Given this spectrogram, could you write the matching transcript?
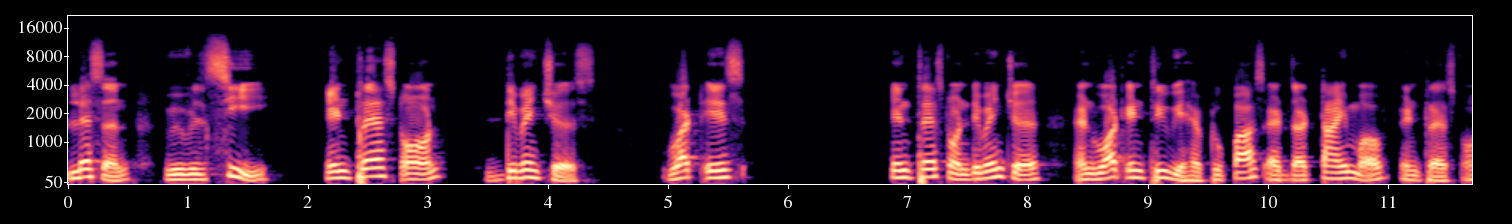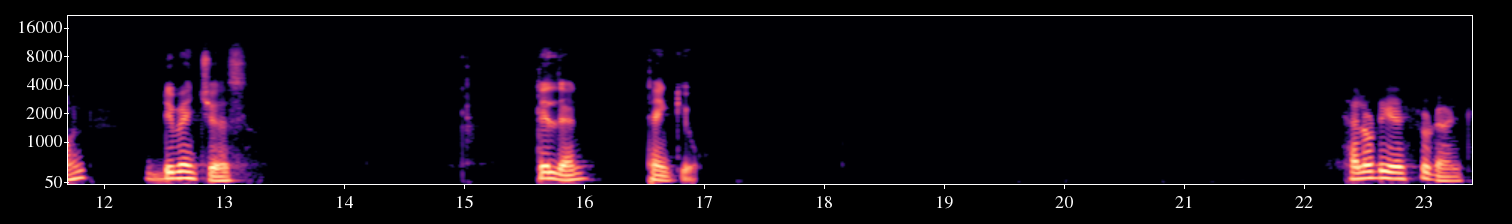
lesson, we will see interest on debentures. What is interest on debenture and what entry we have to pass at the time of interest on debentures. Till then, thank you. Hello dear students,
